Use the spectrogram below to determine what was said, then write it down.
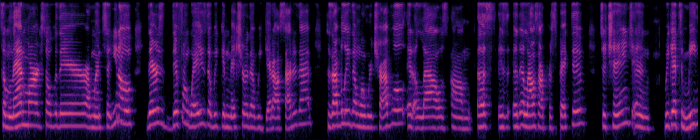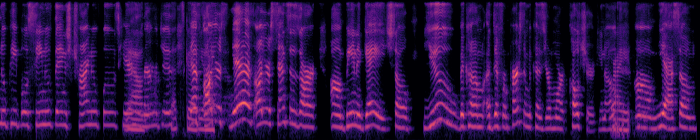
some landmarks over there. I went to you know there's different ways that we can make sure that we get outside of that because I believe that when we travel, it allows um, us is it allows our perspective to change and we get to meet new people, see new things, try new foods, hear yeah, new languages. That's good. Yes, yeah. all your yes, all your senses are um, being engaged. So you become a different person because you're more cultured, you know? Right. Um, yeah. So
